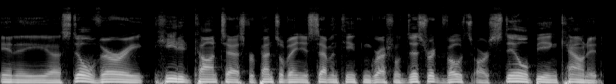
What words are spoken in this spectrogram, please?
in a uh, still very heated contest for Pennsylvania's 17th congressional district. Votes are still being counted.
